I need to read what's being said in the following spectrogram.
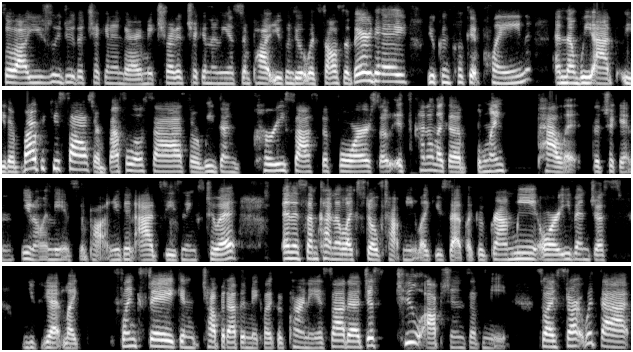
so I usually do the chicken in there. I make shredded chicken in the instant pot. You can do it with salsa verde. You can cook it plain. And then we add either barbecue sauce or buffalo sauce, or we've done curry sauce before. So it's kind of like a blank palette, the chicken, you know, in the instant pot. And you can add seasonings to it. And then some kind of like stovetop meat, like you said, like a ground meat, or even just you get like flank steak and chop it up and make like a carne asada, just two options of meat. So I start with that.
